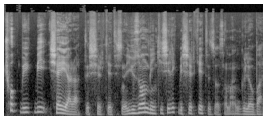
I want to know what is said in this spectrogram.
çok büyük bir şey yarattı şirket içinde. 110 bin kişilik bir şirketiz o zaman global.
